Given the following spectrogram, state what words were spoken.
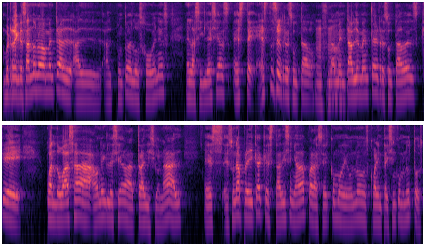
regresando nuevamente al, punto de los jóvenes en las iglesias, este, este es el resultado. Lamentablemente el resultado es que cuando vas a, a una iglesia tradicional, es, es, una predica que está diseñada para ser como de unos 45 minutos,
